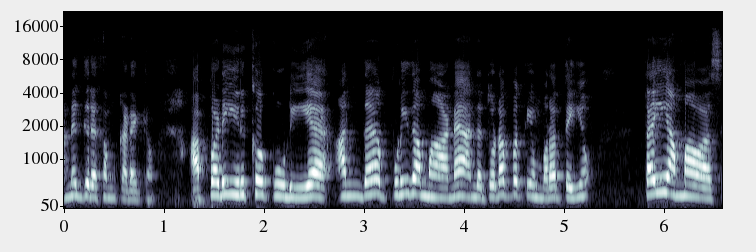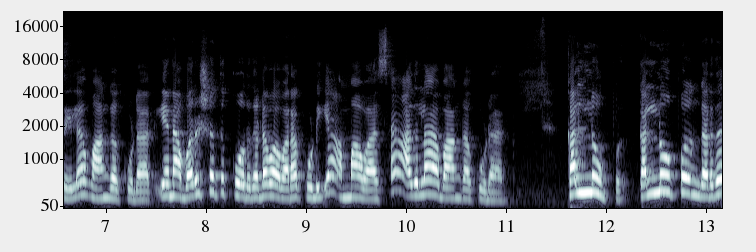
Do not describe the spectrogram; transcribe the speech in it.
அனுகிரகம் கிடைக்கும். அப்படி இருக்கக்கூடிய அந்த புனிதமான அந்த தொடப்பத்தையும் முறத்தையும் தை அமாவாசையில் வாங்கக்கூடாது. ஏன்னா வருஷத்துக்கு ஒரு தடவை வரக்கூடிய அமாவாசை அதில் வாங்கக்கூடாது. கல்லூப்பு. கல்லூப்புங்கிறது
